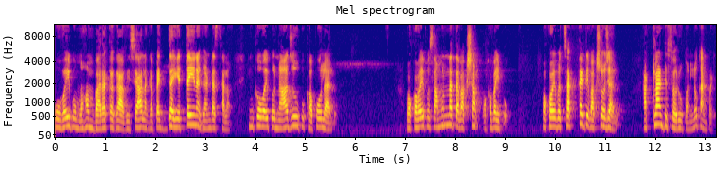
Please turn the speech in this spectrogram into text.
ఓవైపు మొహం బరకగా విశాలంగా పెద్ద ఎత్తైన గండస్థలం. ఇంకోవైపు నాజూకు కపోలాలు. ఒకవైపు సమున్నత వక్షం ఒకవైపు ఒకవైపు చక్కటి వక్షోజాలు. అట్లాంటి స్వరూపంలో కనపడింది.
